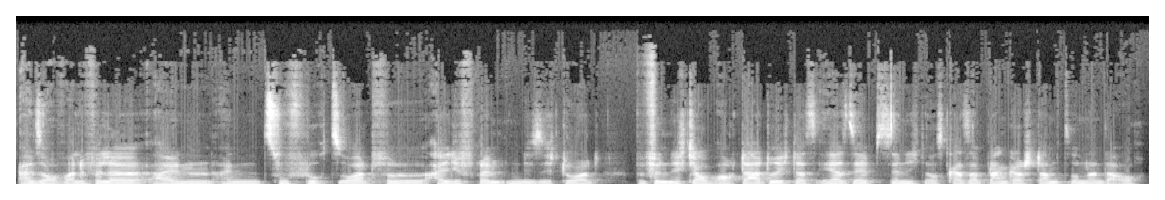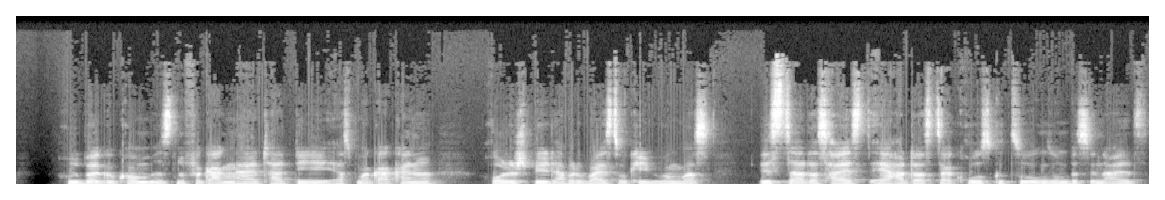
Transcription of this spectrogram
Also auf alle Fälle ein, ein Zufluchtsort für all die Fremden, die sich dort befinden. Ich glaube auch dadurch, dass er selbst ja nicht aus Casablanca stammt, sondern da auch rübergekommen ist, eine Vergangenheit hat, die erstmal gar keine Rolle spielt, aber du weißt, okay, irgendwas ist da. Das heißt, er hat das da großgezogen, so ein bisschen als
